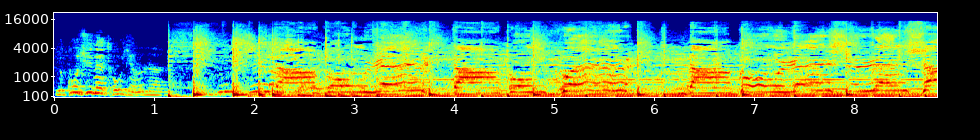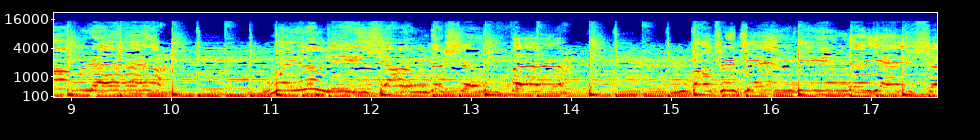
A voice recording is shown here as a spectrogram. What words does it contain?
你过去那头型呢？打工人。打工魂，打工人是人上人，为了理想的身份，保持坚定的眼神。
